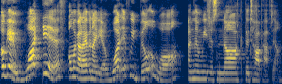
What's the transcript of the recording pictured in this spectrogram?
Okay, what if, oh my god, I have an idea. What if we built a wall and then we just knock the top half down?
